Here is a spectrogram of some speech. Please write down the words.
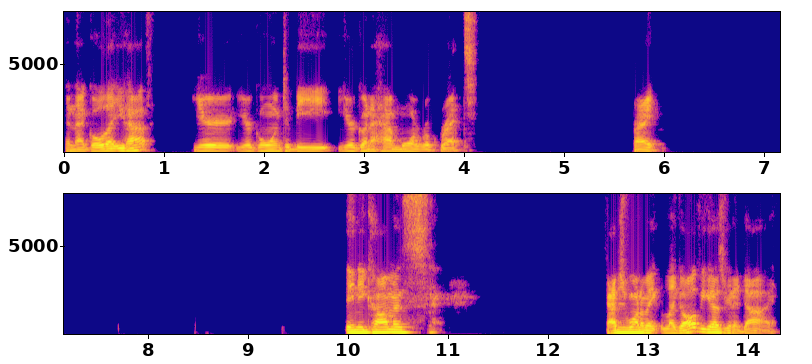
and that goal that you have, you're you're going to be you're going to have more regret right any comments i just want to make like all of you guys are going to die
